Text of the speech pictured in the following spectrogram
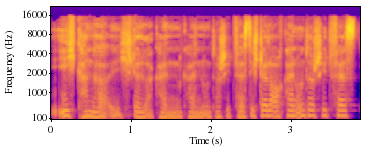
Ich kann da, ich stelle da keinen, keinen Unterschied fest. Ich stelle auch keinen Unterschied fest,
